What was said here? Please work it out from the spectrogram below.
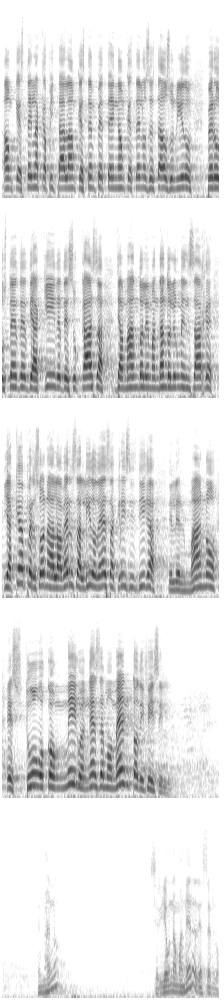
aunque esté en la capital, aunque esté en Petén, aunque esté en los Estados Unidos? Pero usted desde aquí, desde su casa, llamándole, mandándole un mensaje, y aquella persona al haber salido de esa crisis diga, el hermano estuvo conmigo en ese momento difícil. Hermano, sería una manera de hacerlo.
